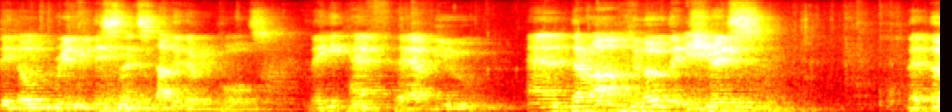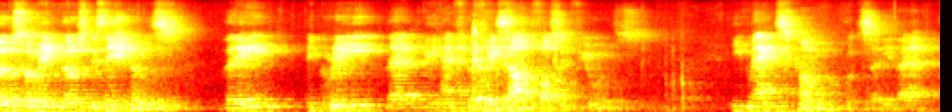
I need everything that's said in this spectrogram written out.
They don't really listen and study the reports. They have their view. And there are, you know, the issue is that those who make those decisions, they agree that we have to phase out fossil fuels. Even Exxon could say that.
